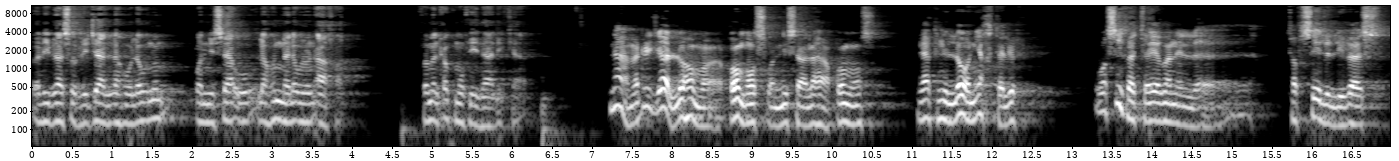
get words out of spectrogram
فلباس الرجال له لون والنساء لهن لون آخر. فما الحكم في ذلك؟ نعم الرجال لهم قمص والنساء لها قمص لكن اللون يختلف. وصفة أيضا تفصيل اللباس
